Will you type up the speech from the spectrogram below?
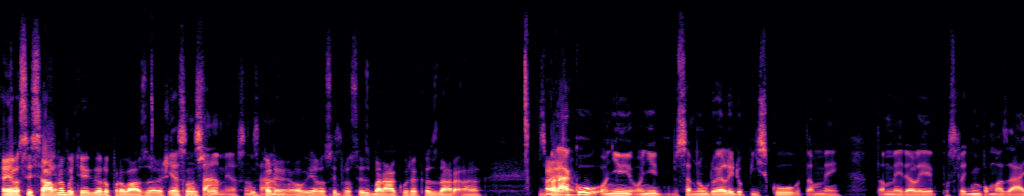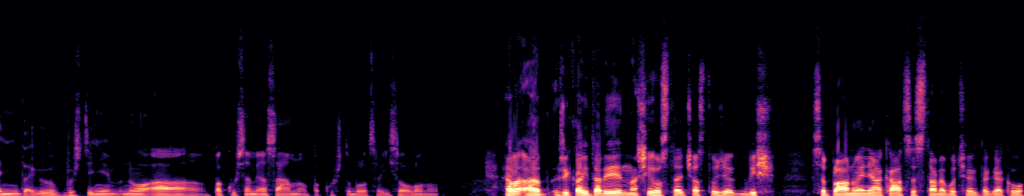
A jel jsi sám, nebo tě někdo doprovázel? Ještě jel jsem sám, jel jsem Úplně, sám. jo? Jel jsi prostě z baráku, řekl zdar a... Z baráku oni, oni se mnou dojeli do písku, tam mi, tam mi dali poslední pomazání, tak s opuštěním, no a pak už jsem jel sám, no, pak už to bylo celý solo, no. Hele, a říkají tady naši hosté často, že když se plánuje nějaká cesta, nebo člověk tak jako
